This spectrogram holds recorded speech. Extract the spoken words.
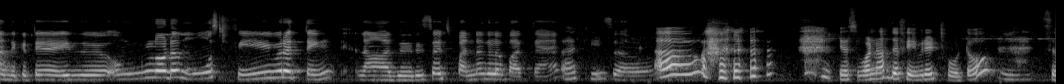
வந்துக்கிட்டு இது உங்களோட மோஸ்ட் ஃபேவரட் திங் நான் அது ரிசர்ச் பண்ணதுல பார்த்தேன். Okay so yes one of the favourite photo so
